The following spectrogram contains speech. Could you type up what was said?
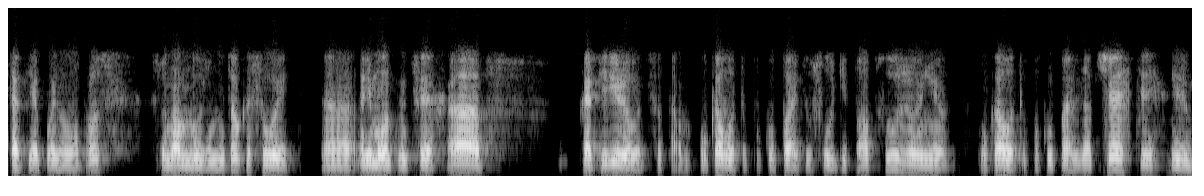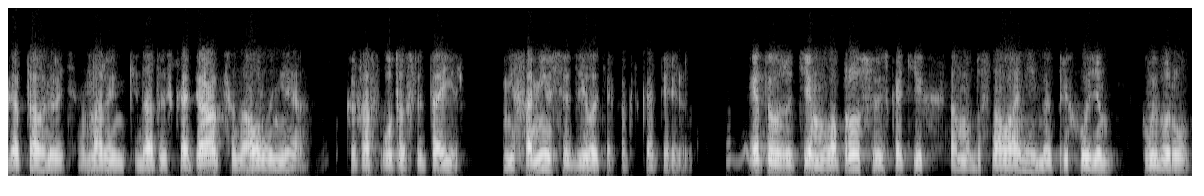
так я понял вопрос, что нам нужен не только свой э, ремонтный цех, а кооперироваться там, у кого-то покупать услуги по обслуживанию, у кого-то покупать запчасти, изготавливать на рынке, да, то есть кооперация на уровне как раз отрасли ТАИР. Не самим все делать, а как-то кооперировать. Это уже тема вопроса, из каких там обоснований мы приходим к выбору,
